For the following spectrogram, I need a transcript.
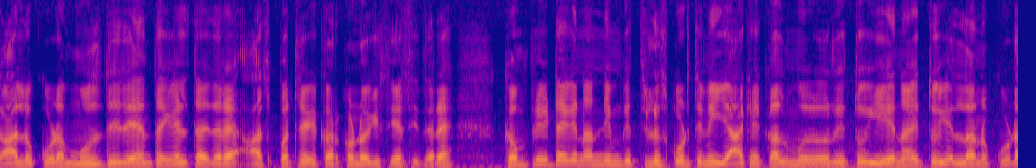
ಕಾಲು ಕೂಡ ಮುಲ್ದಿದೆ ಅಂತ ಹೇಳ್ತಾ ಇದ್ದಾರೆ. ಆಸ್ಪತ್ರೆಗೆ ಕರ್ಕೊಂಡೋಗಿ ಸೇರಿಸಿದ್ದಾರೆ. ಕಂಪ್ಲೀಟಾಗಿ ನಾನು ನಿಮಗೆ ತಿಳಿಸ್ಕೊಡ್ತೀನಿ ಯಾಕೆ ಕಾಲು ಮುರಿತು, ಏನಾಯಿತು ಎಲ್ಲನೂ ಕೂಡ.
